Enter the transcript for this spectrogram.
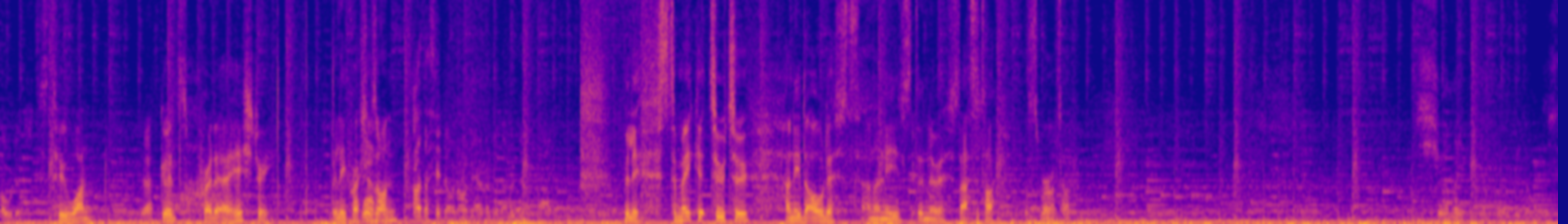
oldest. It's two one. Yeah. Good ah. Predator history. Billy, pressure's Whoa. on. I'd have said no, no, there. I got that wrong. Billy, to make it 2 2, I need the oldest and I need the newest. That's a tough. That's real tough. Surely they've got to be the oldest.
